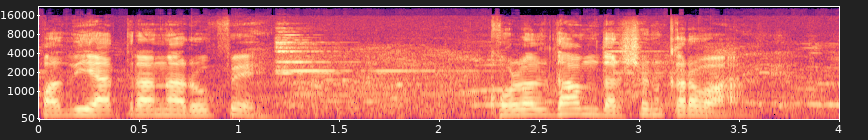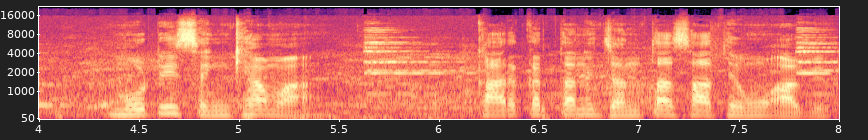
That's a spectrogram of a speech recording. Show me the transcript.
પદયાત્રાના રૂપે ખોડલધામ દર્શન કરવા મોટી સંખ્યામાં કાર્યકર્તાની જનતા સાથે હું આવ્યો.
